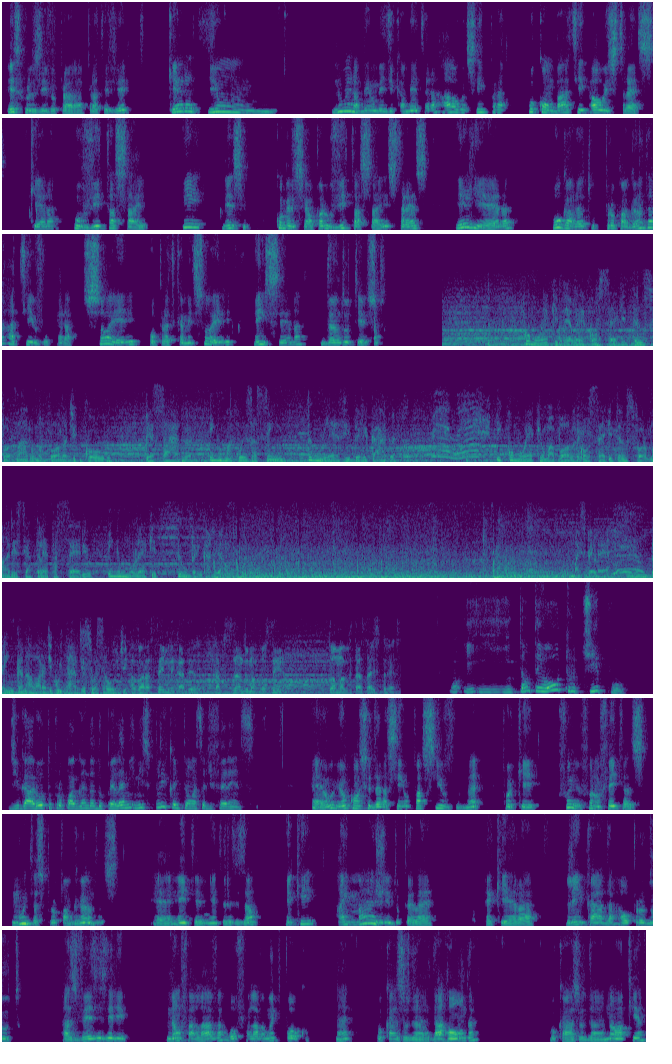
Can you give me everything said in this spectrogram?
exclusivo para a TV, que era de um. Não era bem um medicamento, era algo assim para o combate ao estresse, que era o VitaSai. E nesse comercial para o VitaSai Stress, ele era o garoto propaganda ativo. Era só ele, ou praticamente só ele, em cena, dando o texto. Como é que Pelé consegue transformar uma bola de couro, pesada, em uma coisa assim, tão leve e delicada? E como é que uma bola consegue transformar esse atleta sério em um moleque tão brincalhão? Mas Pelé não brinca na hora de cuidar de sua saúde. Agora, sem brincadeira, tá precisando de uma forcinha? Toma Vitaçar Estresse. E, e, então tem outro tipo de garoto propaganda do Pelé. Me, me explica então essa diferença. É, eu, eu, considero assim o passivo, né? Porque foi, foram feitas muitas propagandas é, em, em televisão em que a imagem do Pelé é que era linkada ao produto. Às vezes ele não falava ou falava muito pouco, né? O caso da, da Honda o caso da Nokia,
